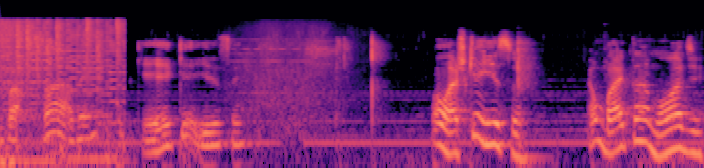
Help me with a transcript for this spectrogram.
Embaçado, hein? Que que é isso, hein? Bom, acho que é isso. É um baita mod.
